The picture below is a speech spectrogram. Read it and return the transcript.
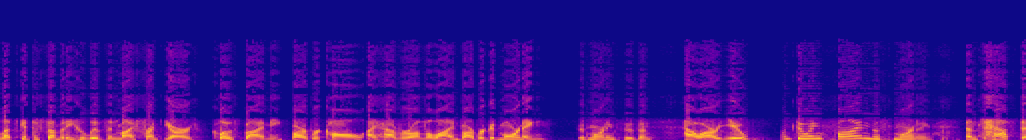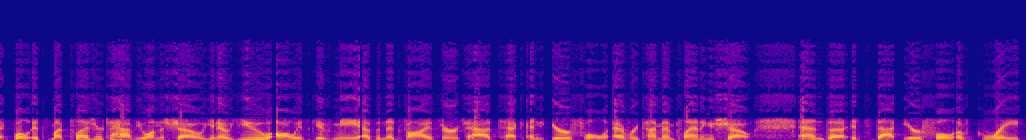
Let's get to somebody who lives in my front yard, close by me, Barbara Coll. I have her on the line. Barbara, good morning. Good morning, Susan. How are you? I'm doing fine this morning. Fantastic. Well, it's my pleasure to have you on the show. You know, you always give me, as an advisor to AdTech, an earful every time I'm planning a show. And uh, it's that earful of great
